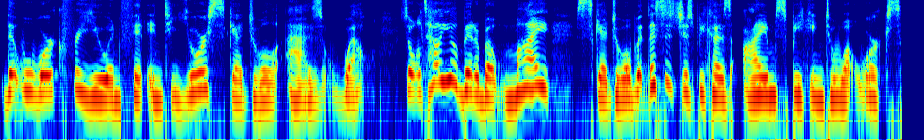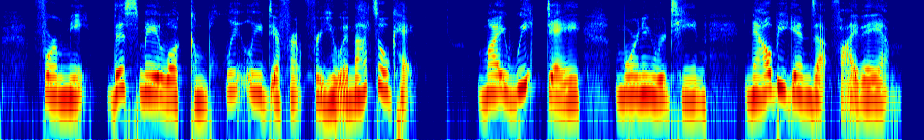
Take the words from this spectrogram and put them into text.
that will work for you and fit into your schedule as well. So I'll tell you a bit about my schedule, but this is just because I am speaking to what works for me. This may look completely different for you, and that's okay. My weekday morning routine now begins at 5 a.m.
